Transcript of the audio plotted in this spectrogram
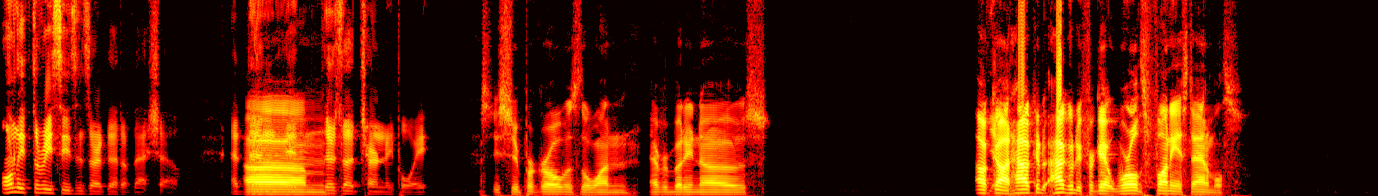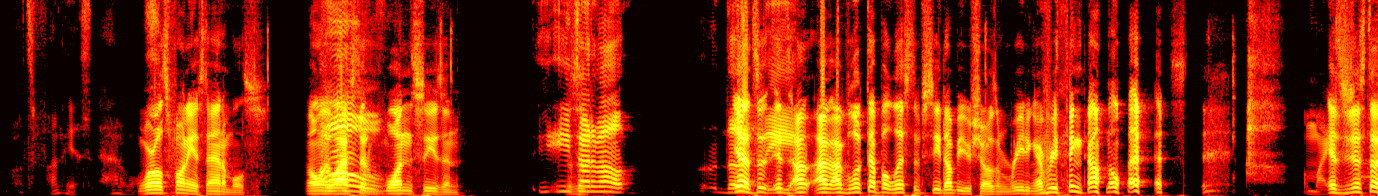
Only three seasons are good of that show, and then it- Um, there's a turning point. See, Supergirl was the one everybody knows. Oh Yeah. God, how could how could we forget World's Funniest Animals? What's funniest animal? World's Funniest Animals. It only Oh. lasted one season. You Is talking about? The, yeah, it's, the- it's I, I've I've looked up a list of CW shows. I'm reading everything down the list. oh my It's just a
